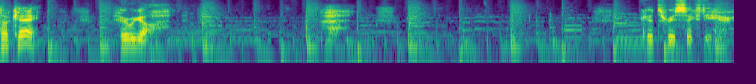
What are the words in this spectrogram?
Okay, here we go. Good 360 here.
